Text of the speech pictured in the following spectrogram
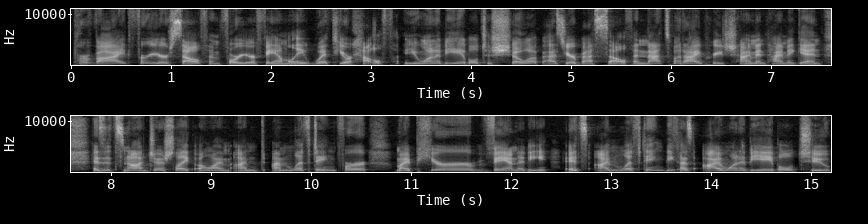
provide for yourself and for your family with your health. You want to be able to show up as your best self. And that's what I preach time and time again is it's not just like, oh, I'm I'm I'm lifting for my pure vanity. It's I'm lifting because I want to be able to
